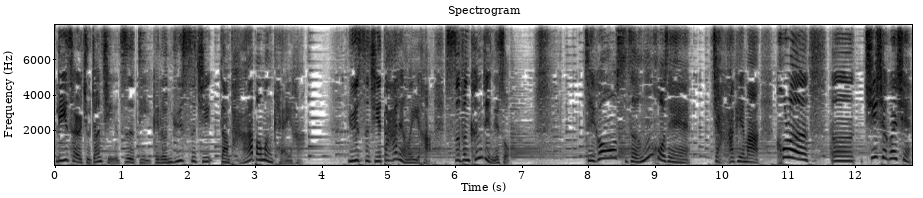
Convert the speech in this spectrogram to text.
李成儿就将戒指递给了女司机，让她帮忙看一下。女司机打量了一下，十分肯定的说：“这个是真货噻，价格嘛，可能嗯几千块钱。”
